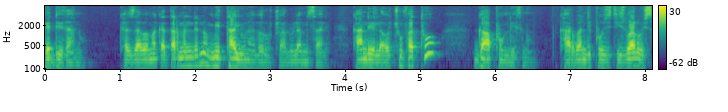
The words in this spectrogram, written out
ግዴታ ነው። ከዛ በመቀጠል ምንድን ነው የሚታዩ ነገሮች አሉ። ለምሳሌ ካንዴላዎቹን ፈቶ gap ኡ እንዴት ነው carbon deposit ይዟል ወይስ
